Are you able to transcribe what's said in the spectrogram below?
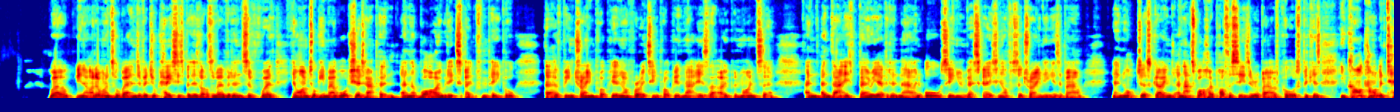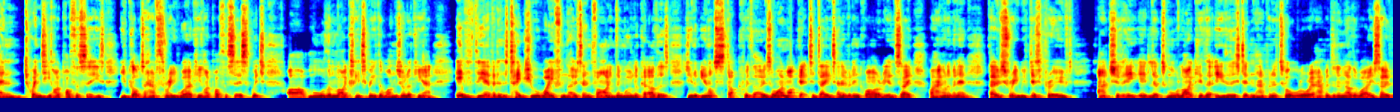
Well, you know, I don't want to talk about individual cases, but there's lots of evidence of where, you know, I'm talking about what should happen and what I would expect from people that have been trained properly and operating properly, and that is that open mindset. And, and that is very evident now in all senior investigating officer training is about, you know, not just going, and that's what hypotheses are about, of course, because you can't come up with 10, 20 hypotheses. You've got to have three working hypotheses, which are more than likely to be the ones you're looking at. If the evidence takes you away from those, then fine, then we'll look at others. You're not stuck with those. So I might get to day 10 of an inquiry and say, well, hang on a minute, those three we've disproved. Actually, it looks more likely that either this didn't happen at all or it happened in another way. So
